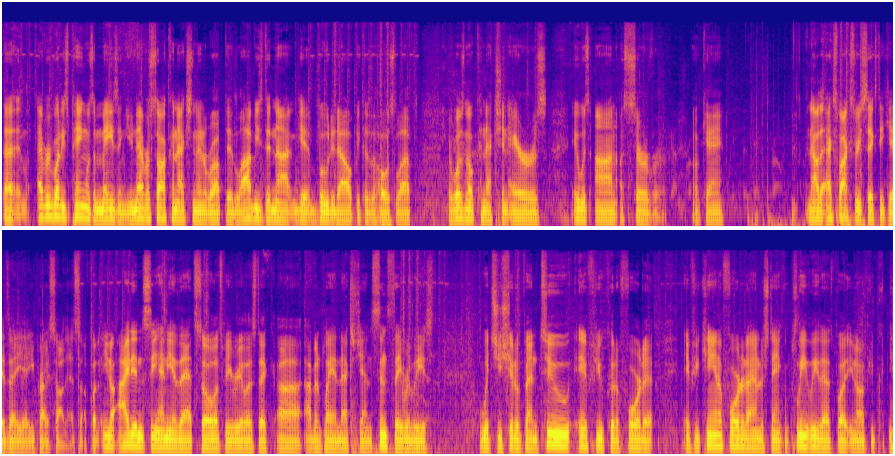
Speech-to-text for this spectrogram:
that everybody's ping was amazing. You never saw connection interrupted. Lobbies did not get booted out because the host left. There was no connection errors. It was on a server. Okay. Now the Xbox 360 kids, uh, yeah, you probably saw that stuff, but you know I didn't see any of that. So let's be realistic. Uh, I've been playing next gen since they released, which you should have been too if you could afford it. If you can't afford it, I understand completely. That's but you know if you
